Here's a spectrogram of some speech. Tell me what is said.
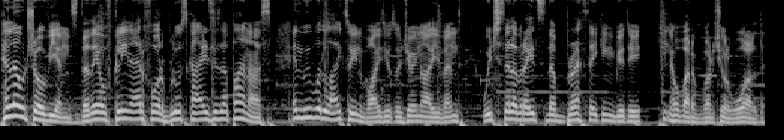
Hello Trovians, the day of clean air for blue skies is upon us, and we would like to invite you to join our event, which celebrates the breathtaking beauty of our virtual world.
